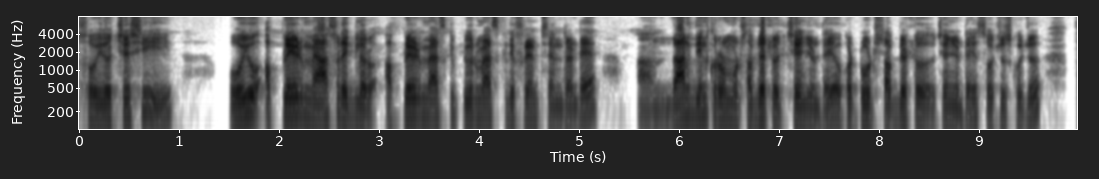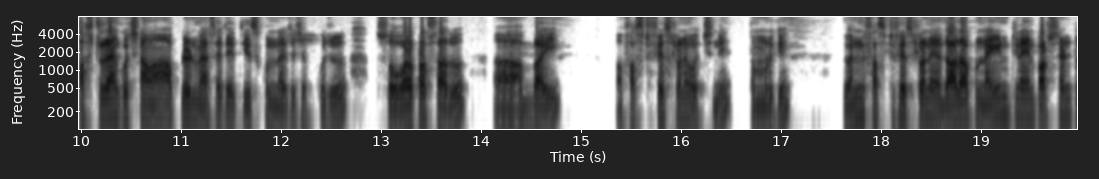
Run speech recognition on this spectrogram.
సో ఇది వచ్చేసి OU applied maths regular. Applied మ్యాథ్స్కి ప్యూర్ మ్యాథ్స్కి డిఫరెన్స్ ఏంటంటే దానికి దీనికి రెండు మూడు సబ్జెక్టులు చేంజ్ ఉంటాయి. ఒక టూ సబ్జెక్టులు చేంజ్ ఉంటాయి. సో చూసుకోవచ్చు. ఫస్ట్ ర్యాంక్ వచ్చినామా? అప్లైడ్ మ్యాథ్స్ అయితే తీసుకున్న అయితే చెప్పుకోవచ్చు. సో వరప్రసాద్ అబ్బాయి ఫస్ట్ ఫేజ్లోనే వచ్చింది తమ్ముడికి. ఇవన్నీ ఫస్ట్ ఫేజ్లోనే దాదాపు నైంటీ నైన్ పర్సెంట్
